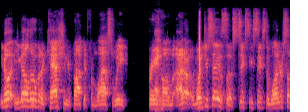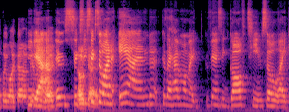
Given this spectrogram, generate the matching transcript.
you know what? You got a little bit of cash in your pocket from last week. Bring it home. I don't. What'd you say? It's a sixty-six to one or something like that. At the end of Yeah, it was 66 Okay. to 1. And because I have him on my fantasy golf team. So, like,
